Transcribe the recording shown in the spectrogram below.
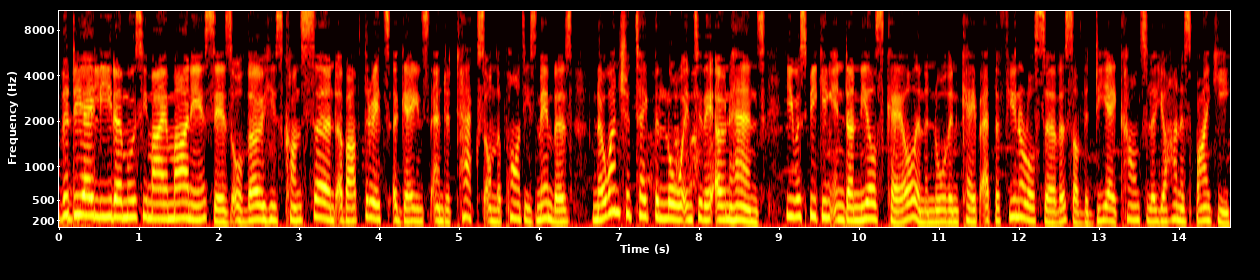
the DA leader Mmusi Maimane says although he's concerned about threats against and attacks on the party's members, no one should take the law into their own hands. He was speaking in Danielskuil in the Northern Cape at the funeral service of the DA councillor Johannes Baitjie.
